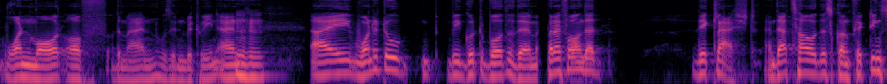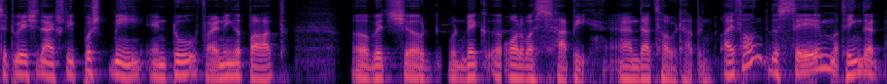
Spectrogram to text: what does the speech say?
want more of the man who's in between. And I wanted to be good to both of them, but I found that they clashed. And that's how this conflicting situation actually pushed me into finding a path uh, which uh, would, make uh, all of us happy. And that's how it happened. I found the same thing that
